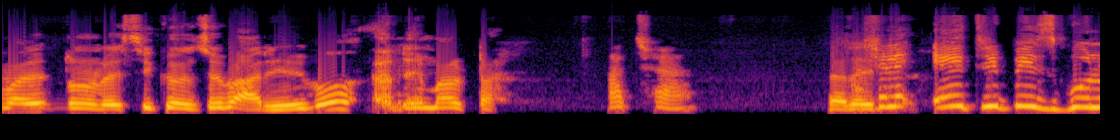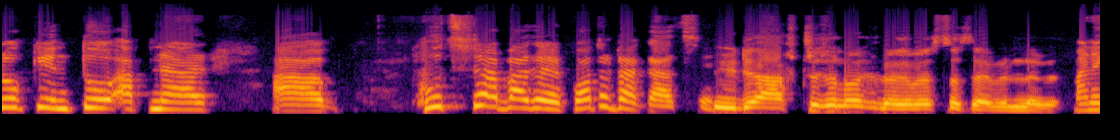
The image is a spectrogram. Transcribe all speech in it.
আমার সিকোয়েন্স হইব আর হইব আর এই মালটা আচ্ছা আসলে এই থ্রি পিসগুলো কিন্তু আপনার খুচরা বাজারে কত টাকা আছে? এটা আটশোশো নশো টাকা ব্যস্ত আছে অ্যাভেলেবেল মানে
